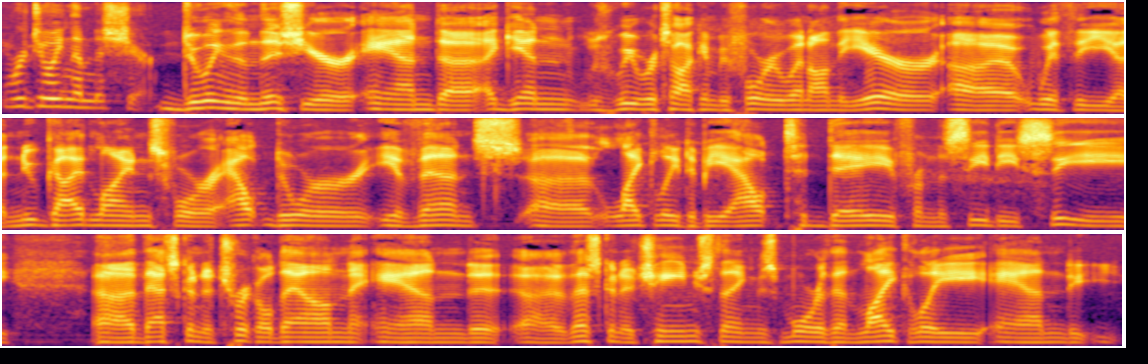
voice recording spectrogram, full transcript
we're doing them this year. doing them this year. And uh, again, we were talking before we went on the air uh, with the uh, new guidelines for outdoor events uh, likely to be out today from the CDC. Uh, that's going to trickle down and uh, that's going to change things more than likely. And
